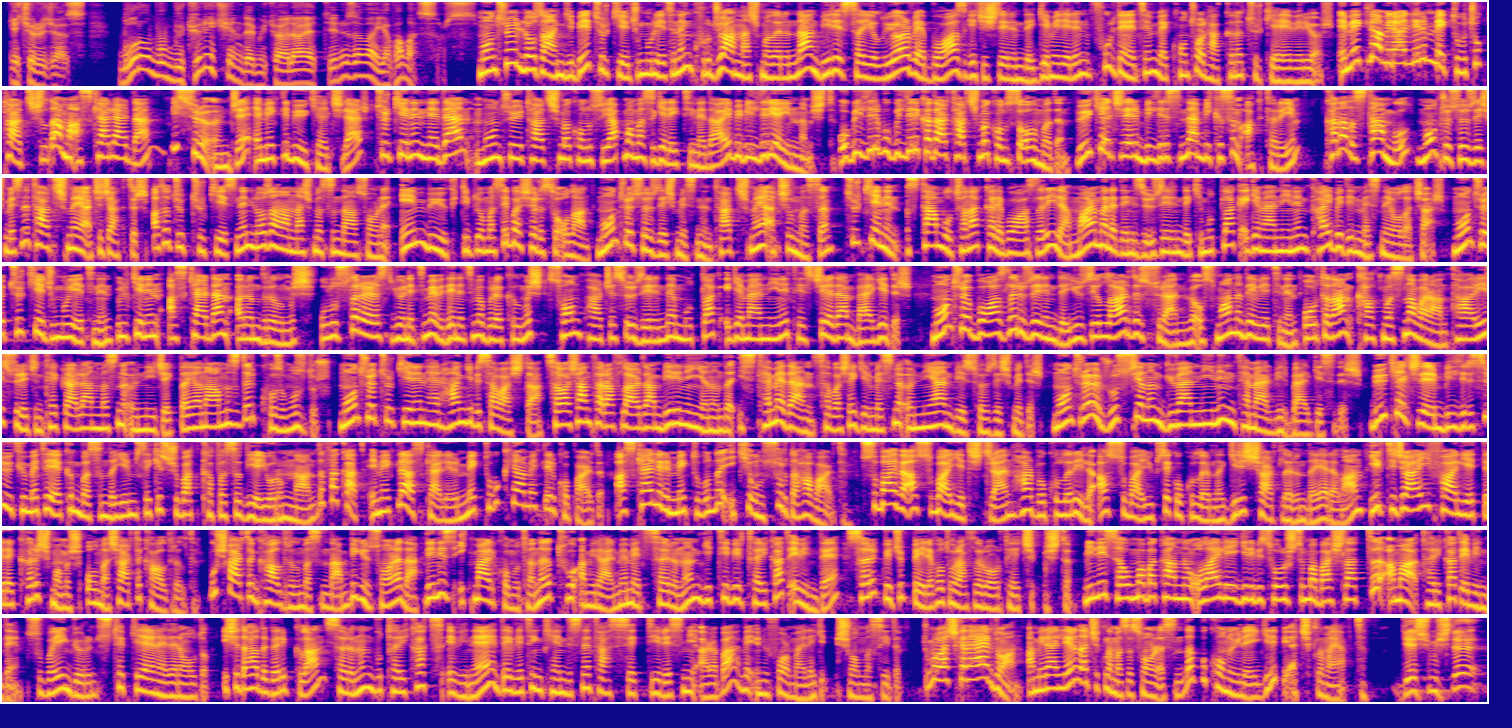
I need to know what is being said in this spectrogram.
geçireceğiz. Bunu bu bütün içinde mütalaa ettiğiniz zaman yapamazsınız. Montreux-Lozan gibi Türkiye Cumhuriyeti'nin kurucu anlaşmalarından biri sayılıyor ve boğaz geçişlerinde gemilerin full denetim ve kontrol hakkını Türkiye'ye veriyor. Emekli amirallerin mektubu çok tartışıldı ama askerlerden bir süre önce emekli büyükelçiler Türkiye'nin neden Montreux'u tartışma konusu yapmaması gerektiğine dair bir bildiri yayınlamıştı. O bildiri bu bildiri kadar tartışma konusu olmadı. Büyükelçilerin bildirisinden bir kısım aktarayım. Kanal İstanbul, Montreux Sözleşmesi'ni tartışmaya açacaktır. Atatürk Türkiye'sinin Lozan Anlaşması'ndan sonra en büyük diplomasi başarısı olan Montreux Sözleşmesi'nin tartışmaya açılması, Türkiye'nin İstanbul Çanakkale boğazları ile Marmara Denizi üzerindeki mutlak egemenliğinin kaybedilmesine yol açar. Montreux Türkiye Cumhuriyeti'nin ülkenin askerden arındırılmış, uluslararası yönetime ve denetime bırakılmış son parçası üzerinde mutlak egemenliğini tescil eden belgedir. Montreux boğazlar üzerinde yüzyıllardır süren ve Osmanlı Devleti'nin ortadan kalkmasına varan tarihi sürecin tekrarlanmasını önleyecek dayanağımızdır, kozumuzdur. Montreux Türkiye'nin herhangi bir savaşta savaşan taraflardan birinin yanında istemeden savaşa girmesini önleyen bir sözleşmedir. Montreux Rusya'nın güvenliğinin temel bir belgesidir. Büyükelçilerin bildirisi hükümete yakın basında 28 Şubat kafası diye yorumlandı fakat emekli askerlerin mektubu kıyametleri kopardı. Askerlerin mektubunda iki unsur daha vardı. Subay ve assubay yetiştiren harp okulları ile assubay yüksek okullarına giriş şartlarında yer alan irticai faaliyetlere karışmamış olma şartı kaldırıldı. Bu şartın kaldırılmasından bir gün sonra da Deniz İkmal Komutanı Tu Amiral Mehmet Sarı'nın gittiği bir tarikat evinde sarık ve cübbeyle fotoğrafları ortaya çıkmıştı. Milli Savunma Bakanlığı olayla ilgili bir soruşturma başlattı ama tarikat evinde subayın görüntüsü tepkilere neden oldu. İşi daha da garip kılan Sarı'nın bu tarikat evine devletin kendisine tahsis ettiği resmi araba ve üniformayla gitmiş olmasıydı. Cumhurbaşkanı Erdoğan amirallerin açıklaması sonrasında bu konuyla ilgili bir açıklama yaptı. Geçmişte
